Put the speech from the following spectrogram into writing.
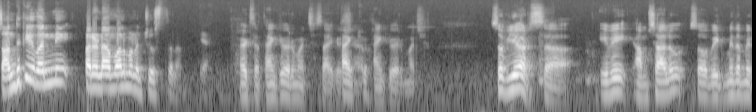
సో అందుకే ఇవన్నీ పరిణామాలు మనం చూస్తున్నాం. Right sir thank you very much Sai thank you very much so viewers ఇవి అంశాలు. సో వీటి మీద మీరు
